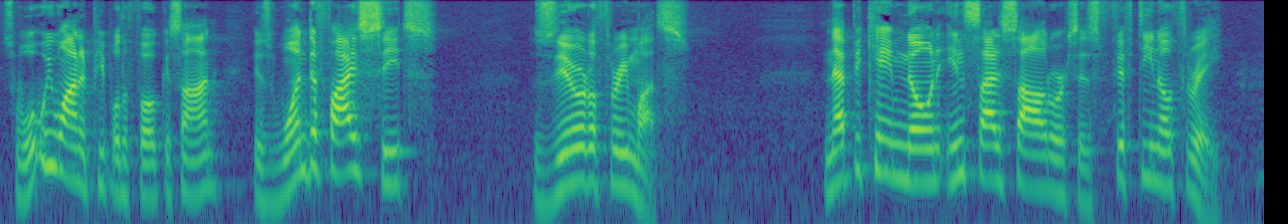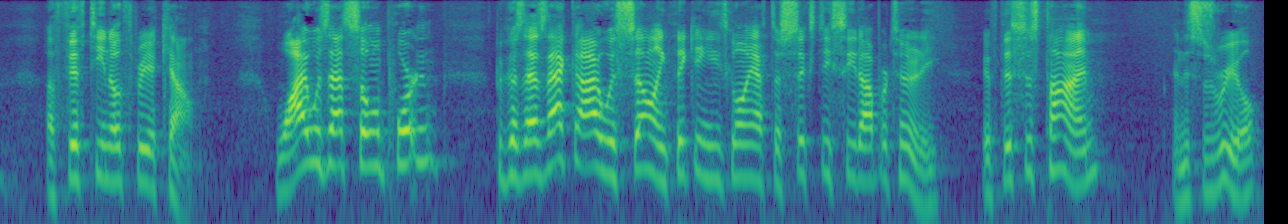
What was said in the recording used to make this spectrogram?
So, what we wanted people to focus on is one to five seats, zero to three months. And that became known inside of SolidWorks as 1503, a 1503 account. Why was that so important? Because as that guy was selling, thinking he's going after 60 seat opportunity, if this is time, and this is real,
